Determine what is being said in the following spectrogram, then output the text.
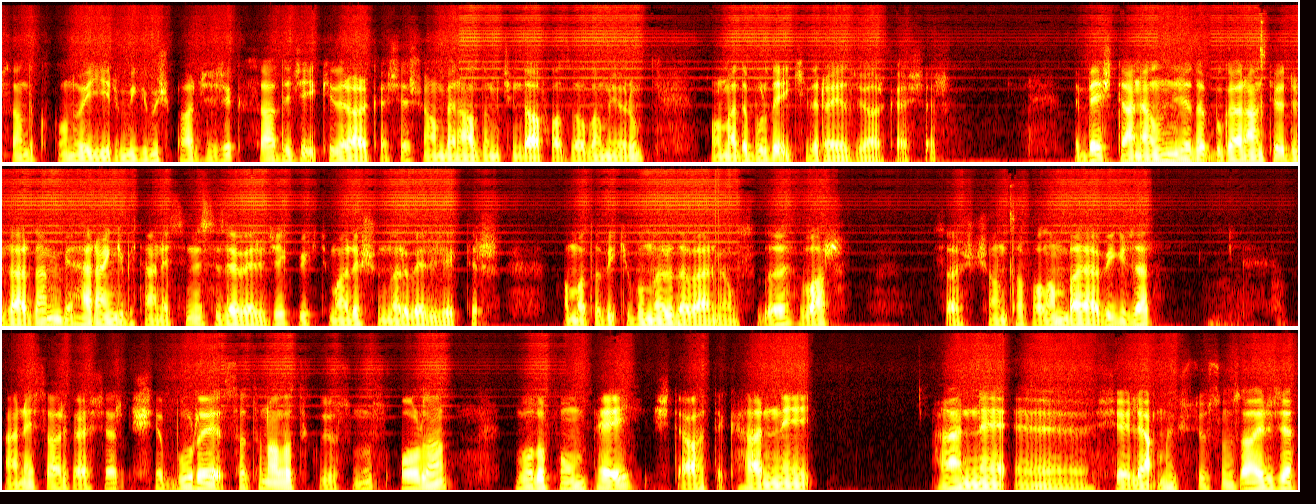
sandık kuponu ve 20 gümüş parçacık sadece 2 lira arkadaşlar. Şu an ben aldığım için daha fazla alamıyorum. Normalde burada 2 lira yazıyor arkadaşlar. 5 tane alınca da bu garanti ödüllerden bir herhangi bir tanesini size verecek. Büyük ihtimalle şunları verecektir. Ama tabii ki bunları da verme olasılığı var. Mesela şu çanta falan bayağı bir güzel. Her neyse arkadaşlar işte buraya satın ala tıklıyorsunuz. Oradan Vodafone Pay işte artık her ne her ne eee şeyle yapmak istiyorsunuz. Ayrıca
